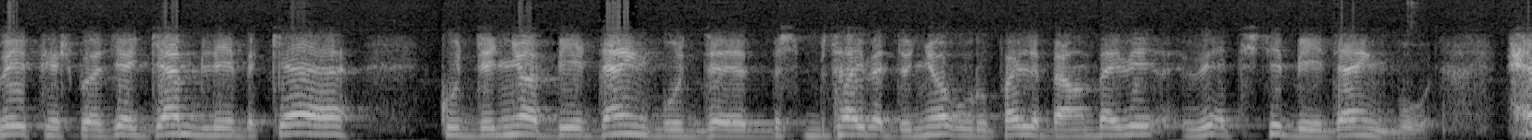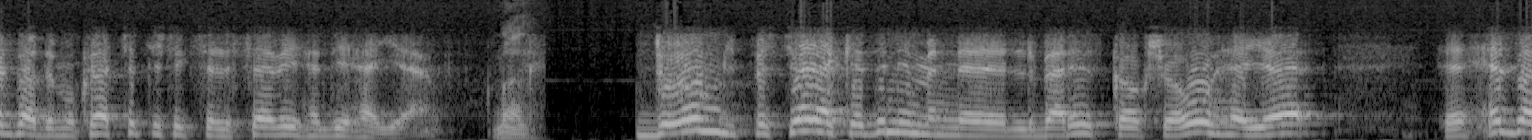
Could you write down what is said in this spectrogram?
وی پێشوازیا گەم لێ بکە کو دنیا بێ دەنگ بوو بتایبەت دنیا ئوروپای لە بەرامبەر وی وی تشتی بێ دەنگ بوو حزبا دموکرات چ تشتیک سەر لە سەر وی هندی هەیە؟ دوم پرسیارە کردنی من لە بەرێز کاک شاهۆ هەیە حزبا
